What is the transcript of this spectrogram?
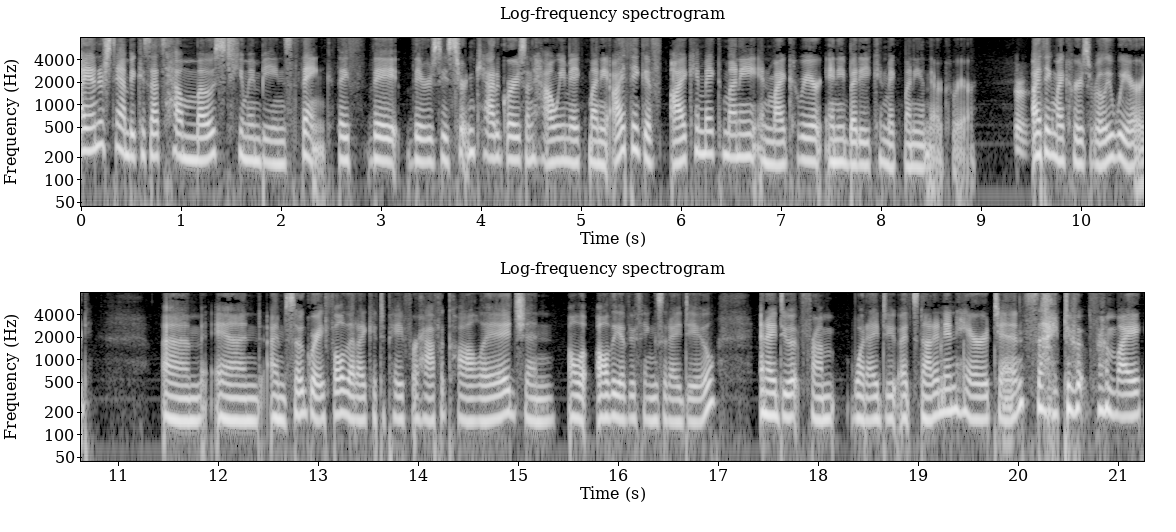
I understand because that's how most human beings think. They they there's these certain categories on how we make money. I think if I can make money in my career, anybody can make money in their career. I think my career is really weird. Um, and I'm so grateful that I get to pay for half a college and all, all the other things that I do. And I do it from what I do. It's not an inheritance. I do it from my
